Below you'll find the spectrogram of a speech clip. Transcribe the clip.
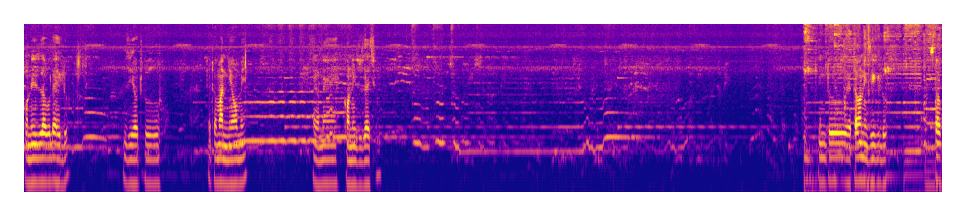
কণী যুঁজাবলৈ আহিলোঁ, যিহেতু এইটো আমাৰ নিয়মেই। সেইকাৰণে কণী যুঁজাইছোঁ। কিন্তু এটাও নিজিকিলোঁ চব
